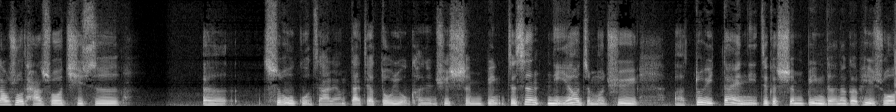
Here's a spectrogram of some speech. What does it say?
告诉他说：“其实，呃，吃五谷杂粮，大家都有可能去生病，只是你要怎么去呃对待你这个生病的那个。譬如说，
